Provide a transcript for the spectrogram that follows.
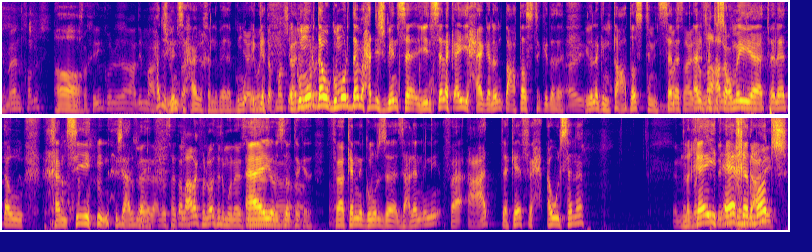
زمان خالص آه وفاكرين كل ده قاعدين مع محدش بينسى حاجة خلي بالك الجمهور يعني الج- وأنت في ماتش أهلي الجمهور ده؟ والجمهور ده محدش بينسى ينسى لك أي حاجة لو أنت عطست كده أيوة. يقول لك أنت عطست من سنة بس هيطلعها لك. 1953 مش عارف إيه بس هيطلع لك في الوقت المناسب أيوه يعني. بالظبط آه. كده فكان الجمهور زعلان مني فقعدت أكافح أول سنة لغاية آخر. ماتش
